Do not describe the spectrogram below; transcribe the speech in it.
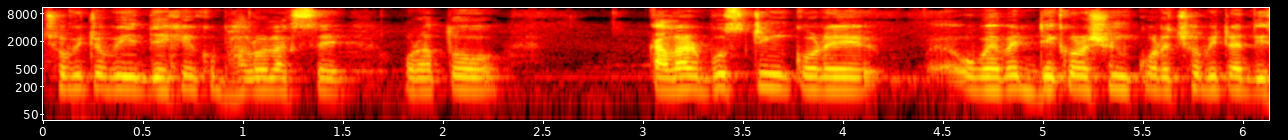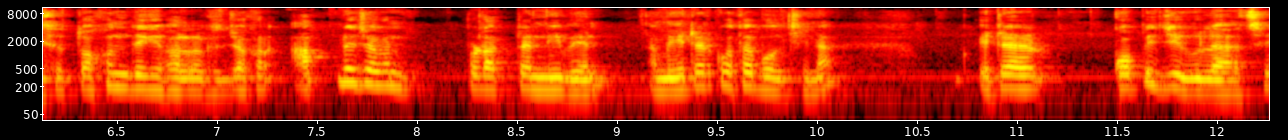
ছবি টবি দেখে খুব ভালো লাগছে। ওরা তো কালার বুস্টিং করে, ওভাবে ডেকোরেশন করে ছবিটা দিছে, তখন দেখে ভালো লাগছে। যখন আপনি যখন প্রোডাক্টটা নেবেন, আমি এটার কথা বলছি না, এটার কপি যেগুলো আছে,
